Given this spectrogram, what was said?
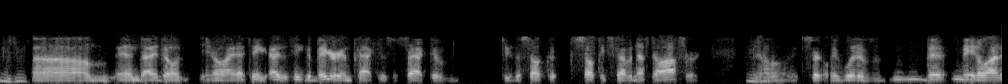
Mm-hmm. Um, and I don't, you know, I think I think the bigger impact is the fact of do the Celtics have enough to offer? Mm-hmm. You know, it certainly would have been, made a lot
